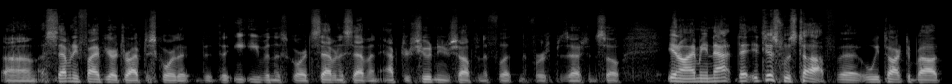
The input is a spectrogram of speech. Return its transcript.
Um, a 75 yard drive to score the, the, the even the score at seven to seven after shooting yourself in the foot in the first possession. So, you know, I mean that, that it just was tough. Uh, we talked about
